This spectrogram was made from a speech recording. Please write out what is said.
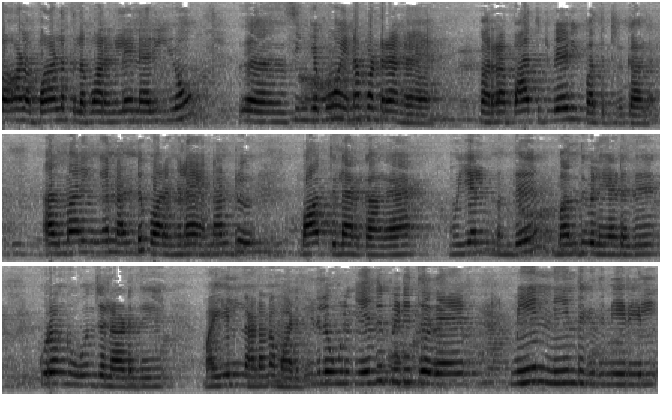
பாலம் பாலத்தில் பாருங்களேன் நரியும் சிங்கமும் என்ன பண்ணுறாங்க வர்ற பார்த்துட்டு வேடிக்கை பார்த்துட்டு இருக்காங்க. அது மாதிரி இங்கே நண்டு பாருங்களேன் நண்டு வாத்துலாம் இருக்காங்க. முயல் வந்து பந்து விளையாடுது. குரங்கு ஊஞ்சல் ஆடுது மயில் நடனம் ஆடுது இதில் உங்களுக்கு எது பிடித்தது? மீன் நீந்துக்குது நீரில்.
